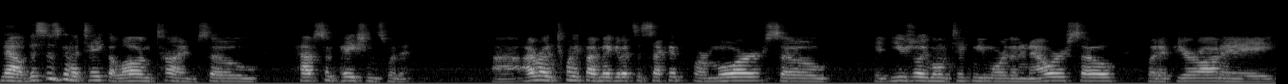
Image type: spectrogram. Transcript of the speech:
Now, this is going to take a long time, so have some patience with it. Uh, I run 25 megabits a second or more, so it usually won't take me more than an hour or so. But if you're on a,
